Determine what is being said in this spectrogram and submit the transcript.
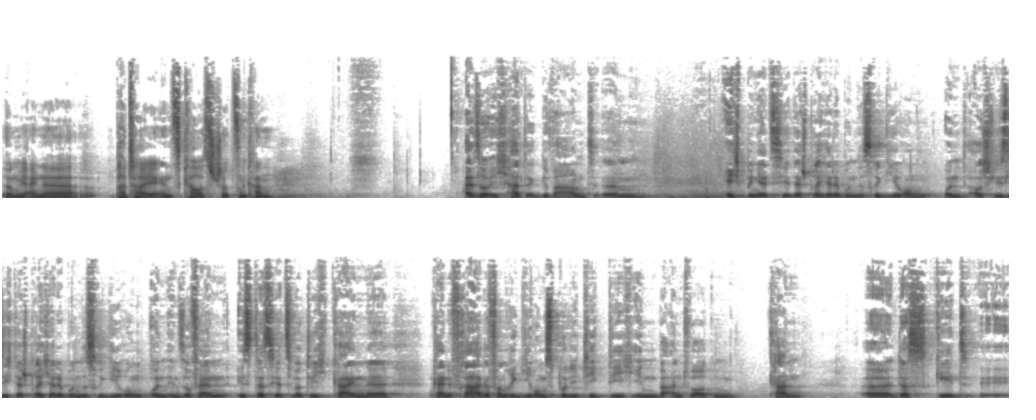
irgendwie eine Partei ins Chaos stürzen kann. Also ich hatte gewarnt. Ähm ich bin jetzt hier der Sprecher der Bundesregierung und ausschließlich der Sprecher der Bundesregierung. Und insofern ist das jetzt wirklich keine, keine Frage von Regierungspolitik, die ich Ihnen beantworten kann. Äh, das geht äh,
